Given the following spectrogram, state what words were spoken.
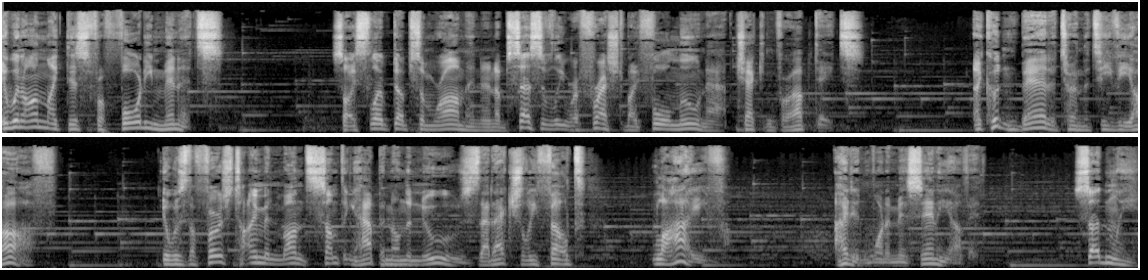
It went on like this for 40 minutes. So I slurped up some ramen and obsessively refreshed my Full Moon app, checking for updates. I couldn't bear to turn the TV off. It was the first time in months something happened on the news that actually felt live. I didn't want to miss any of it. Suddenly,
